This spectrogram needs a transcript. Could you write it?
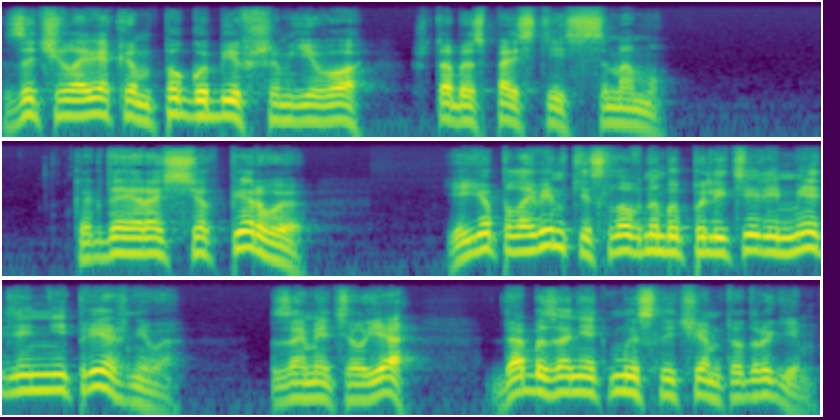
за человеком, погубившим его, чтобы спастись самому. Когда я рассек первую, ее половинки словно бы полетели медленнее прежнего, заметил я, дабы занять мысли чем-то другим.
